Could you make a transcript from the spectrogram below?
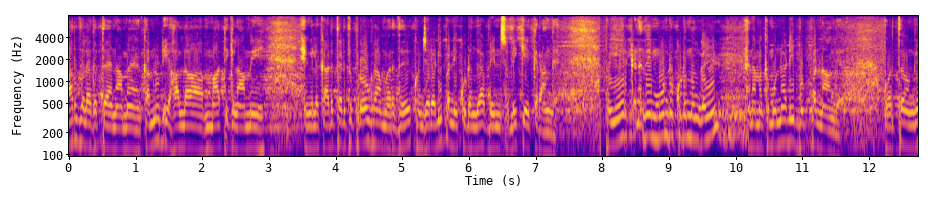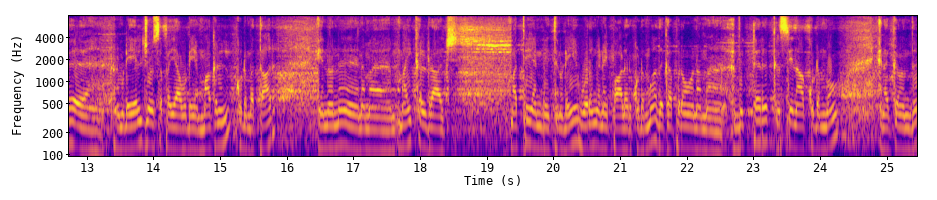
ஆறுதலகத்தை நாம் கம்யூனிட்டி ஹாலாக மாற்றிக்கலாமே எங்களுக்கு அடுத்தடுத்து ப்ரோக்ராம் வருது. கொஞ்சம் ரெடி பண்ணி கொடுங்க அப்படின்னு சொல்லி கேட்குறாங்க இப்போ ஏற்கனவே மூன்று குடும்பங்கள் நமக்கு முன்னாடி புக் பண்ணாங்க. ஒருத்தவங்க நம்முடைய எல். ஜோசப் ஐயாவுடைய மகள் குடும்பத்தார். இன்னொன்று நம்ம மைக்கேல் ராஜ். மத்திய அன்பத்தினுடைய ஒருங்கிணைப்பாளர் குடும்பம். அதுக்கப்புறம் நம்ம விக்டர் கிறிஸ்டினா குடும்பம். எனக்கு வந்து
